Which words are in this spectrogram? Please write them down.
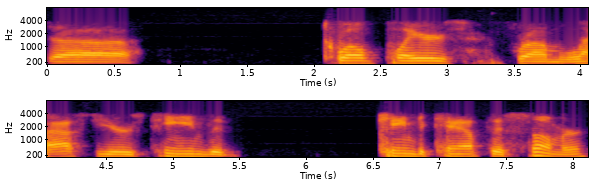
uh, twelve players from last year's team that came to camp this summer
